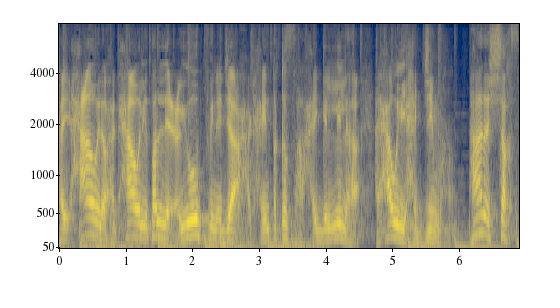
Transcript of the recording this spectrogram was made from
هيحاول أو حتحاول يطلع عيوب في نجاحك حينتقصها حيقللها حيحاول يحجمها. هذا الشخص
